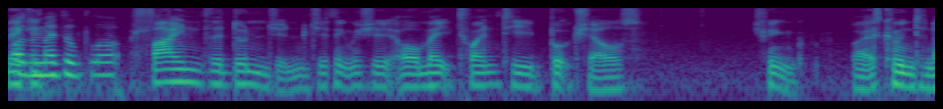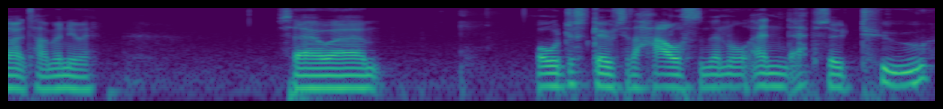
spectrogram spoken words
or the middle block. find the dungeon. Do you think we should, or make twenty bookshelves? Do you think? Well, it's coming to night time anyway. So um, or we'll just go to the house and then we'll end episode two.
